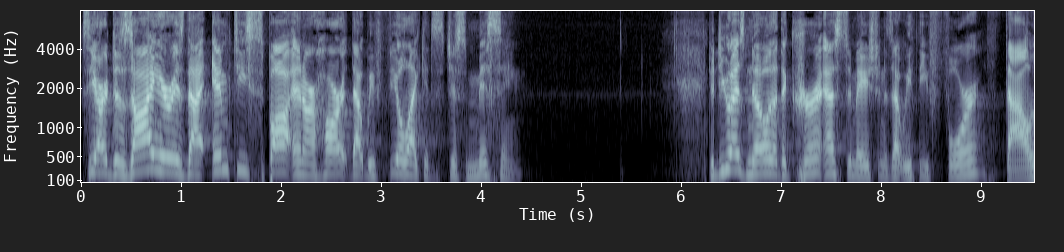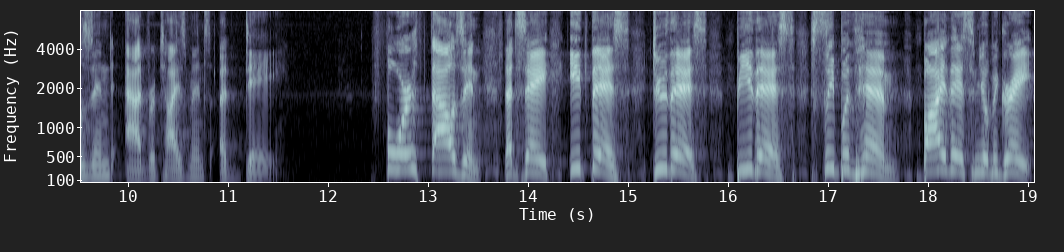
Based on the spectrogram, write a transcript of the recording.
See, our desire is that empty spot in our heart that we feel like it's just missing. Did you guys know that the current estimation is that we see 4,000 advertisements a day? 4,000 that say, eat this, do this, be this, sleep with him, buy this, and you'll be great.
